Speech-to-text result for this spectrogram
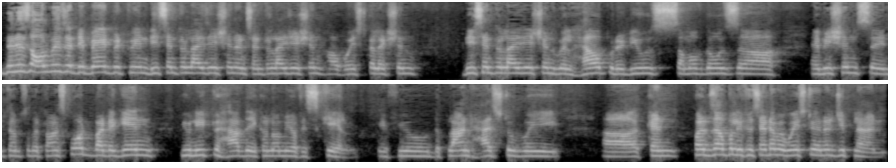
there is always a debate between decentralization and centralization of waste collection. Decentralization will help reduce some of those uh, emissions in terms of the transport, but again, you need to have the economy of scale. If you, the plant has to be, uh, can, for example, if you set up a waste to energy plant,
